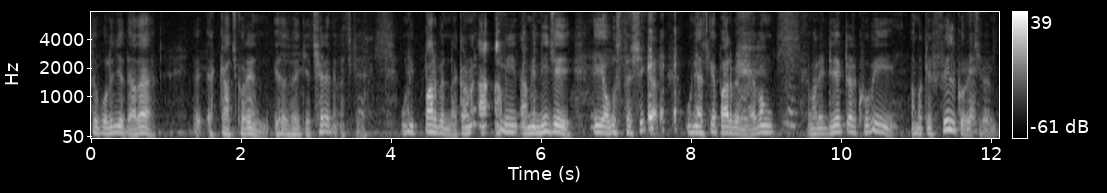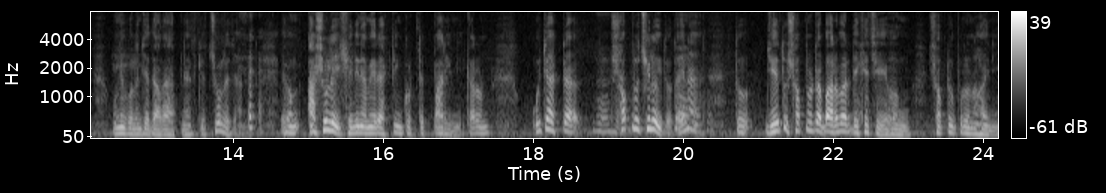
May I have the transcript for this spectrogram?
তো বলেন যে দাদা এক কাজ করেন এজাজ ভাইকে ছেড়ে দেন আজকে। উনি পারবেন না কারণ আমি আমি নিজে এই অবস্থার শিকার উনি আজকে পারবেন না। এবং মানে ডিরেক্টর খুবই আমাকে ফিল করেছিলেন। উনি বলেন যে দাদা আপনি আজকে চলে যান। এবং আসলেই সেদিন আমি আর অ্যাক্টিং করতে পারিনি কারণ ওইটা একটা স্বপ্ন ছিলই তো তাই না? তো যেহেতু স্বপ্নটা বারবার দেখেছি এবং স্বপ্ন পূরণ হয়নি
